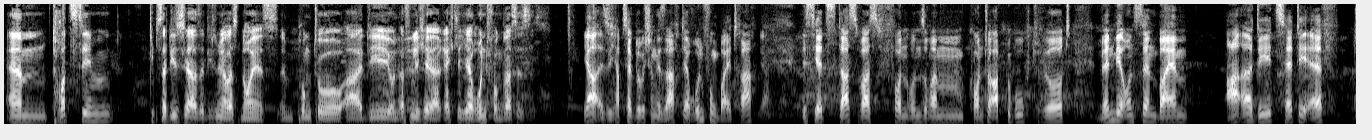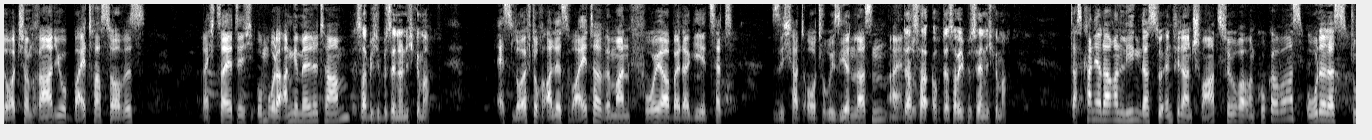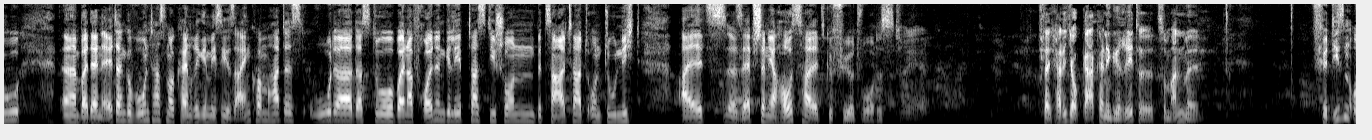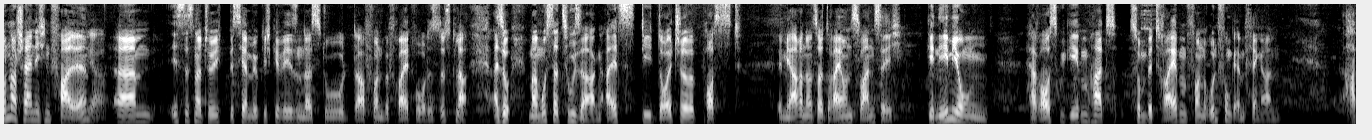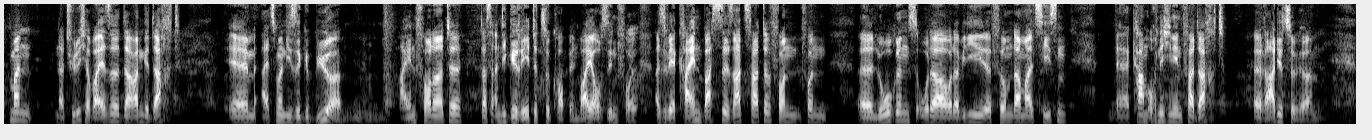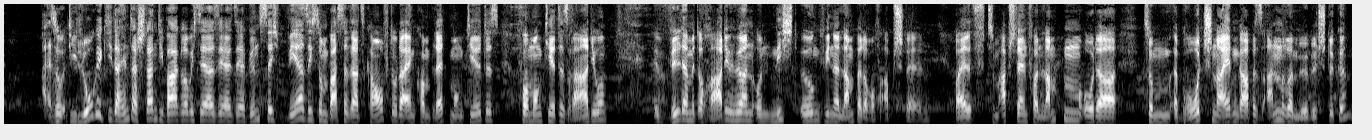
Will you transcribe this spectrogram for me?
Ähm, trotzdem gibt's da dieses Jahr seit diesem Jahr was Neues im Punkto ARD und öffentlicher rechtlicher Rundfunk. Was ist es? Ja, also ich habe es ja, glaube ich, schon gesagt, der Rundfunkbeitrag Ja. ist jetzt das, was von unserem Konto abgebucht wird, wenn wir uns denn beim ARD, ZDF, Deutschlandradio Beitragsservice rechtzeitig um- oder angemeldet haben. Das habe ich bisher noch nicht gemacht. Es läuft doch alles weiter, wenn man vorher bei der GEZ sich hat autorisieren lassen. Ein- Das, auch das habe ich bisher nicht gemacht. Das kann ja daran liegen, dass du entweder ein Schwarzhörer und Gucker warst oder dass du äh, bei deinen Eltern gewohnt hast, noch kein regelmäßiges Einkommen hattest oder dass du bei einer Freundin gelebt hast, die schon bezahlt hat und du nicht als äh, selbstständiger Haushalt geführt wurdest. Vielleicht hatte ich auch gar keine Geräte zum Anmelden. Für diesen unwahrscheinlichen Fall Ja. ähm, ist es natürlich bisher möglich gewesen, dass du davon befreit wurdest. Das ist klar. Also man muss dazu sagen, als die Deutsche Post im Jahre 1923 Genehmigungen herausgegeben hat zum Betreiben von Rundfunkempfängern, hat man natürlicherweise daran gedacht, ähm, als man diese Gebühr ähm, einforderte, das an die Geräte zu koppeln. War ja auch sinnvoll. Also wer keinen Bastelsatz hatte von, von äh, Lorenz oder, oder wie die äh, Firmen damals hießen, äh, kam auch nicht in den Verdacht, äh, Radio zu hören. Also die Logik, die dahinter stand, die war, glaube ich, sehr, sehr, sehr günstig. Wer sich so einen Bastelsatz kauft oder ein komplett montiertes, vormontiertes Radio, will damit auch Radio hören und nicht irgendwie eine Lampe darauf abstellen. Weil zum Abstellen von Lampen oder zum äh, Brotschneiden gab es andere Möbelstücke.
